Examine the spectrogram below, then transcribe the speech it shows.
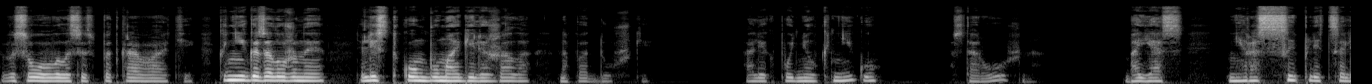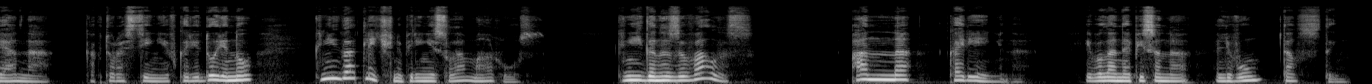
высовывалась из-под кровати, книга, заложенная листком бумаги, лежала на подушке. Олег поднял книгу осторожно, боясь, не рассыплется ли она, как то растение в коридоре, но книга отлично перенесла мороз. Книга называлась Анна Каренина и была написана Львом Толстым.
